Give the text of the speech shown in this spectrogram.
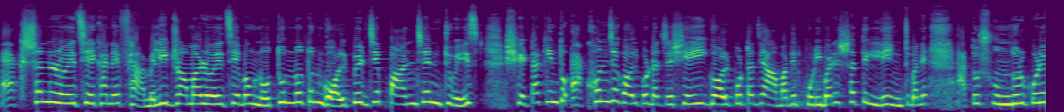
অ্যাকশন রয়েছে এখানে ফ্যামিলি ড্রামা রয়েছে এবং নতুন নতুন গল্পের যে পাঞ্চ অ্যান্ড টুইস্ট সেটা কিন্তু এখন যে গল্পটা আছে সেই গল্পটা যে আমাদের পরিবারের সাথে লিঙ্কড মানে এত সুন্দর করে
